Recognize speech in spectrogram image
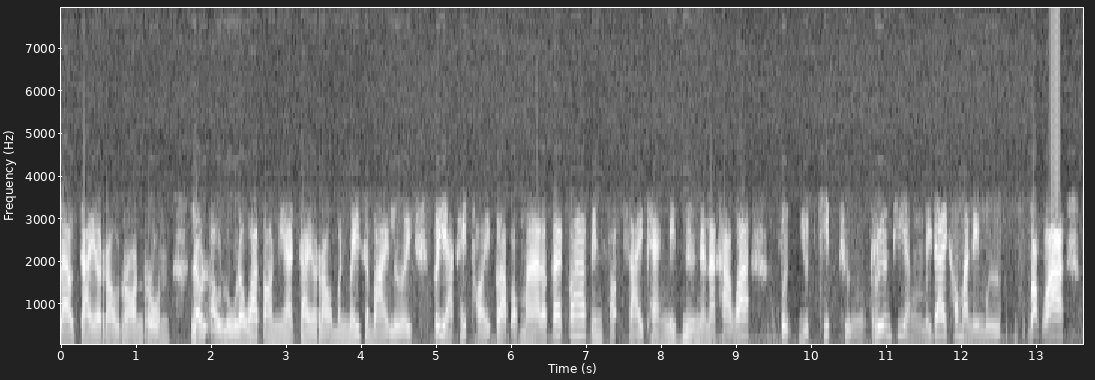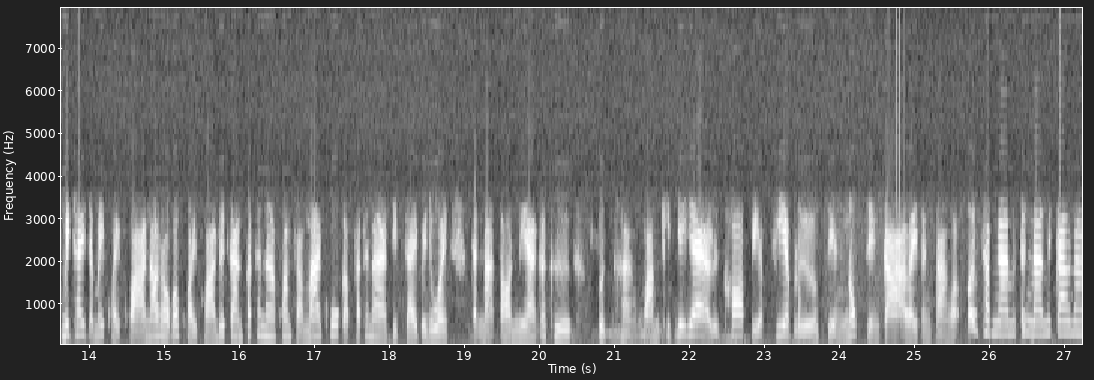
แล้วใจเราร้อนรน แล้วเรารู้แล้วว่าตอนนี้ใจเรามันไม่สบายเลย ก็อยากให้ถอยกลับออกมา แล้วก็กล้าเป็นสายแข็งนิดนึงนะคะว่า ฝึกหยุดคิดถึงเรื่องที่ยังไม่ได้เข้ามาในมือ แบบว่าไม่ใช่จะไม่ไขว่คว้านะเราก็ไขว่คว้าด้วยการพัฒนาความสามารถคู่กับพัฒนาจิตใจไปด้วยแต่ณตอนนี้ก็คือฝึกห่างความคิดแย่ๆ หรือข้อเปรียบเทียบ หรือเสียงนกเสียงกาอะไรต่างๆ ว่าเอ้ยทำงานมาตั้งนานไม่ก้าวหน้า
